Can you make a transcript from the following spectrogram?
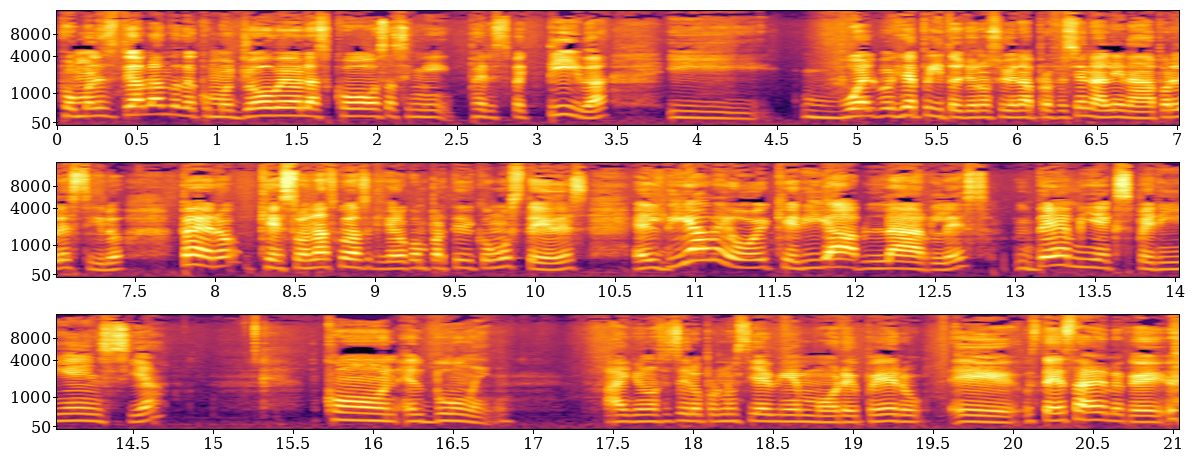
como les estoy hablando de cómo yo veo las cosas y mi perspectiva y vuelvo y repito, yo no soy una profesional ni nada por el estilo, pero que son las cosas que quiero compartir con ustedes. El día de hoy quería hablarles de mi experiencia con el bullying. Ay, yo no sé si lo pronuncié bien, More, pero eh, ustedes saben lo que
